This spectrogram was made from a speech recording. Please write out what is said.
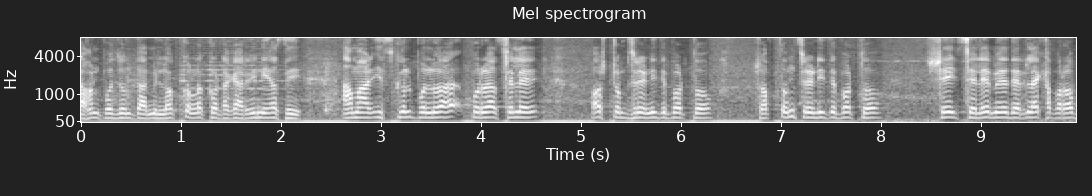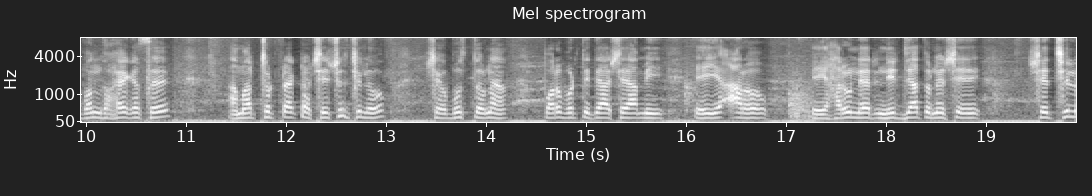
এখন পর্যন্ত আমি লক্ষ লক্ষ টাকা ঋণে আছি। আমার স্কুল পড়ুয়া পড়ুয়া ছেলে অষ্টম শ্রেণীতে পড়তো, সপ্তম শ্রেণীতে পড়তো। সেই ছেলে মেয়েদের লেখাপড়া বন্ধ হয়ে গেছে। আমার ছোট্ট একটা শিশু ছিল সে বুঝতো না, পরবর্তীতে আসে আমি এই আরও এই হারুনের নির্যাতনে সে সে ছিল।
